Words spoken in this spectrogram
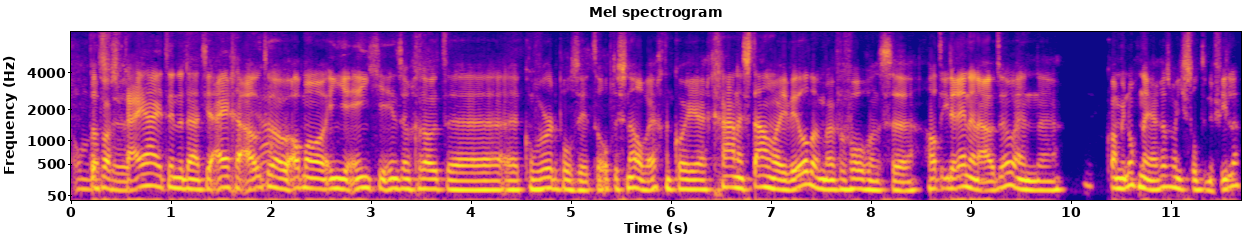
omdat dat was vrijheid inderdaad. Je eigen auto, allemaal in je eentje in zo'n grote convertible zitten op de snelweg. Dan kon je gaan en staan waar je wilde, maar vervolgens had iedereen een auto en kwam je nog nergens, want je stond in de file.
